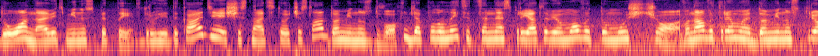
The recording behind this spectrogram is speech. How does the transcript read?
до навіть мінус 5. В другій декаді, 16 числа, до мінус 2. Для полуниці це несприятливі умови, тому що вона витримує до мінус 3,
